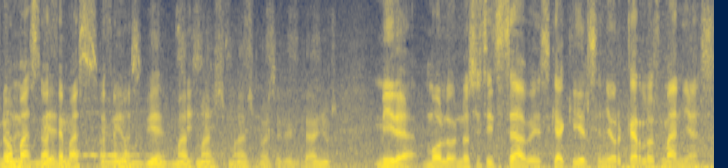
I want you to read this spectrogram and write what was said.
no, más, hace más. Hace más. Muy bien, más, más, más, más de 30 años. Mira, Molo, no sé si sabes que aquí el señor Carlos Mañas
